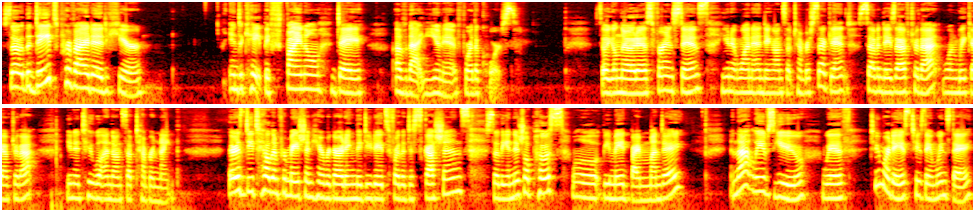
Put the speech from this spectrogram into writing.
So the dates provided here indicate the final day of that unit for the course. So you'll notice, for instance, Unit 1 ending on September 2nd, seven days after that, one week after that, Unit 2 will end on September 9th. There is detailed information here regarding the due dates for the discussions. So the initial posts will be made by Monday, and that leaves you with two more days, Tuesday and Wednesday,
